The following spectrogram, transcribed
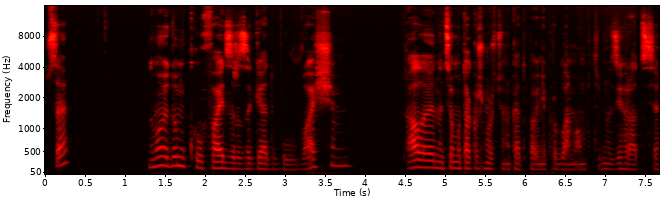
Все. На мою думку, файт з Резагет був важчим. Але на цьому також можуть виникати певні проблеми, вам потрібно зігратися.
